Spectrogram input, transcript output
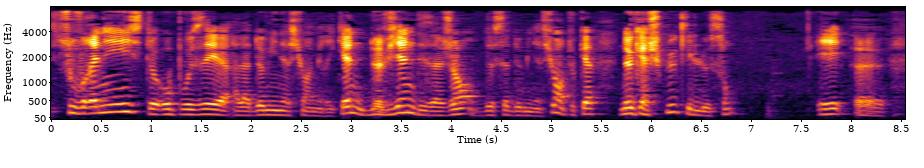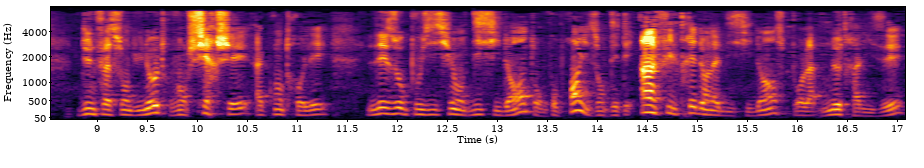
souverainistes opposés à la domination américaine deviennent des agents de cette domination, en tout cas ne cachent plus qu'ils le sont, et euh, d'une façon ou d'une autre vont chercher à contrôler les oppositions dissidentes. On comprend, ils ont été infiltrés dans la dissidence pour la neutraliser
